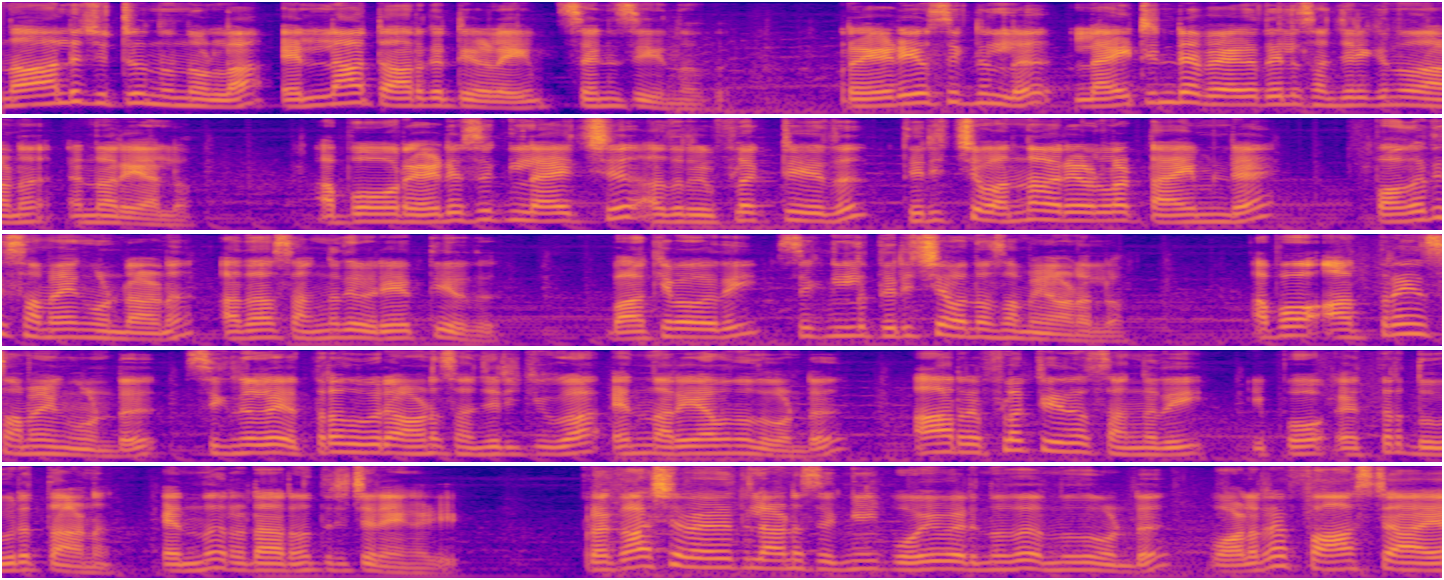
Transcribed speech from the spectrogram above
നാല് ചുറ്റും നിന്നുള്ള എല്ലാ ടാർഗറ്റുകളെയും സെൻസ് ചെയ്യുന്നത്. റേഡിയോ സിഗ്നൽ ലൈറ്റിന്റെ വേഗതയിൽ സഞ്ചരിക്കുന്നതാണ് എന്നറിയാലോ. അപ്പോൾ റേഡിയോ സിഗ്നൽ അയച്ച് അത് റിഫ്ലക്ട് ചെയ്ത് തിരിച്ചു വന്ന വരെയുള്ള ടൈമിന്റെ പകുതി സമയം കൊണ്ടാണ് അത് ആ സംഗതി വരെ എത്തിയത്. ബാക്കി പകുതി സിഗ്നൽ തിരിച്ചു വന്ന സമയമാണല്ലോ. അപ്പോൾ അത്രയും സമയം കൊണ്ട് സിഗ്നൽ എത്ര ദൂരമാണ് സഞ്ചരിക്കുക എന്നറിയാവുന്നതുകൊണ്ട് ആ റിഫ്ലക്ട് ചെയ്ത സംഗതി ഇപ്പോൾ എത്ര ദൂരത്താണ് എന്ന് റഡാറിന് തിരിച്ചറിയാൻ കഴിയും. പ്രകാശ വേഗത്തിലാണ് സിഗ്നൽ പോയി വരുന്നത് എന്നതുകൊണ്ട് വളരെ ഫാസ്റ്റ് ആയ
